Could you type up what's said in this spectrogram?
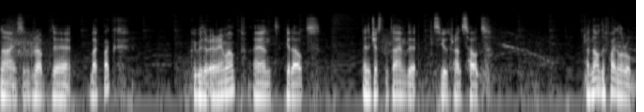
Nice, and grab the backpack. Computer area map, and get out. And just in time the suit runs out. And now the final room.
